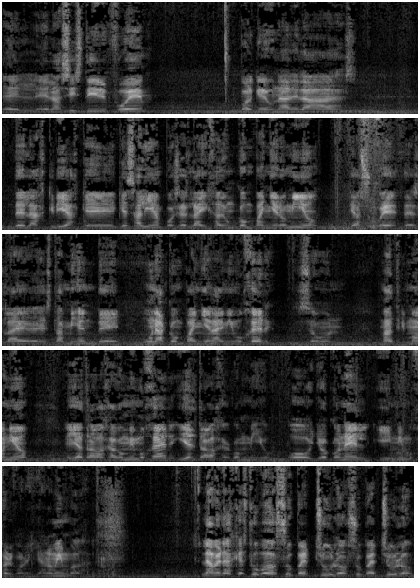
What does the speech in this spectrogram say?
El, asistir fue porque una de las de las crías que, salían, pues es la hija de un compañero mío, que a su vez es, la, es también de una compañera de mi mujer. Son matrimonio, ella trabaja con mi mujer y él trabaja conmigo. O yo con él y mi mujer con ella, lo mismo da. La verdad es que estuvo súper chulo, súper chulo.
